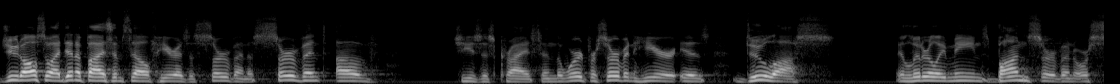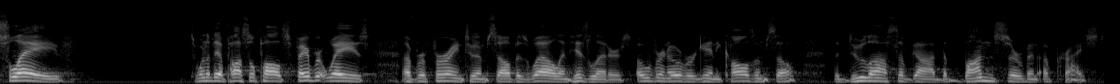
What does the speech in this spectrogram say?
Jude also identifies himself here as a servant, a servant of Jesus Christ. And the word for servant here is doulos. It literally means bondservant or slave. It's one of the Apostle Paul's favorite ways of referring to himself as well in his letters. Over and over again, he calls himself the doulos of God, the bondservant of Christ.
